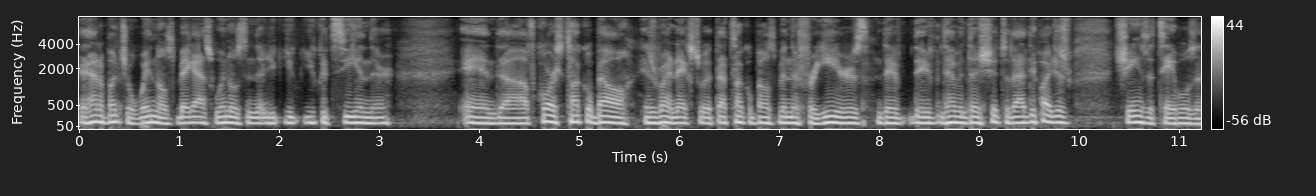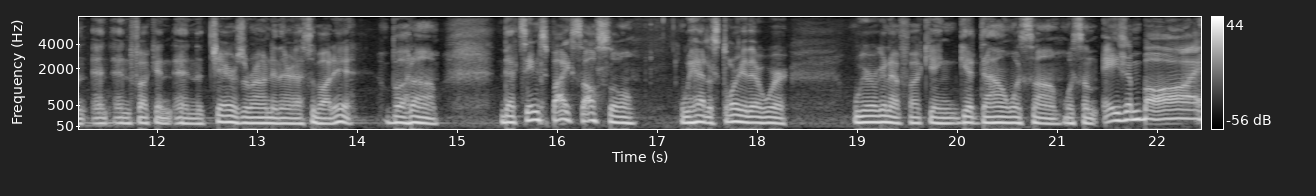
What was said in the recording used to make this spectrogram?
It had a bunch of windows, big ass windows in there. You, you, you could see in there. And uh, of course, Taco Bell is right next to it. That Taco Bell's been there for years. They've they've they haven't done shit to that. They probably just changed the tables and, and, and fucking and the chairs around in there. That's about it. But um, that same Spikes also, we had a story there where we were gonna fucking get down with some with some Asian boy.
